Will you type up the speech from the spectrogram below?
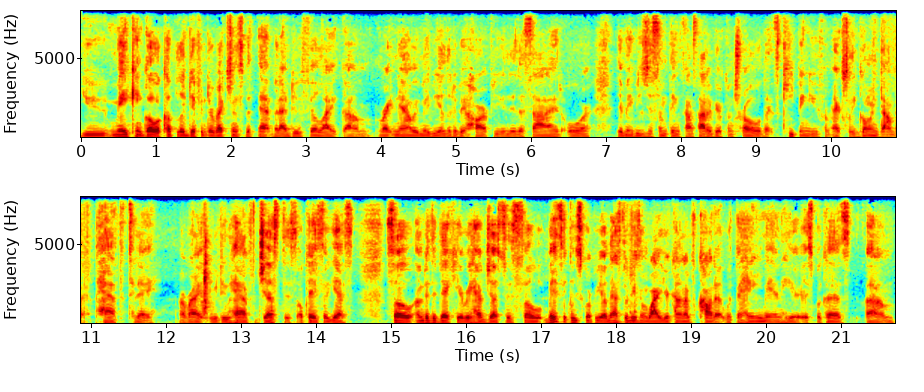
you may can go a couple of different directions with that but i do feel like um, right now it may be a little bit hard for you to decide or there may be just some things outside of your control that's keeping you from actually going down that path today all right? We do have justice. Okay so yes so under the deck here we have justice. So basically scorpio that's the reason why you're kind of caught up with the hangman here is because um,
